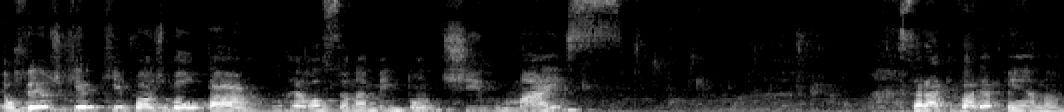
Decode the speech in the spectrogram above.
Eu vejo que aqui pode voltar um relacionamento antigo, mas será que vale a pena?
